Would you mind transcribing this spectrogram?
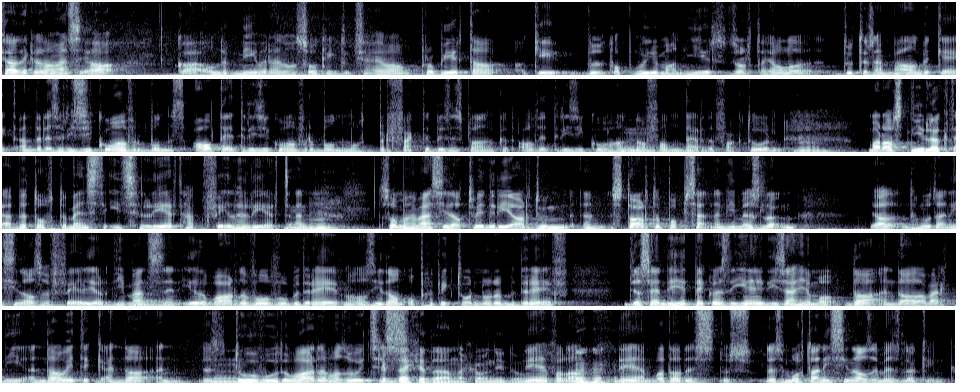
zeg dikwijls aan mensen, ja, ik ga ondernemer en wat zou ik doen? Ik zeg, ja, probeer dat. Oké, doe het op een goede manier. Zorg dat je alle toeters en bellen bekijkt. En er is risico aan verbonden. Er is altijd risico aan verbonden. Mocht perfecte businessplan je kunt altijd risico. Hangt af van derde factoren. Maar als het niet lukt, heb je toch tenminste iets geleerd. Je hebt veel geleerd. En sommige mensen die dat twee, drie jaar doen, een start-up opzetten en die mislukken, ja, je moet dat niet zien als een failure. Die mensen zijn heel waardevol voor bedrijven. Maar als die dan opgepikt worden door een bedrijf, dat zijn die, dikwijls degenen die zeggen, maar dat en dat, dat werkt niet, en dat weet ik, en dat. En dus de toegevoegde waarde van zoiets Ik heb is... dat gedaan, dat gaan we niet doen. Nee, voilà. Nee, maar dat is... Dus, dus je mocht dat niet zien als een mislukking.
